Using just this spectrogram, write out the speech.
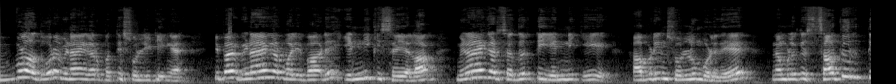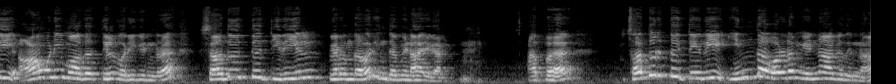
இவ்வளோ தூரம் விநாயகரை பற்றி சொல்லிட்டீங்க. இப்போ விநாயகர் வழிபாடு என்னைக்கு செய்யலாம்? விநாயகர் சதுர்த்தி என்னைக்கு? அப்படின்னு சொல்லும் பொழுதே நம்மளுக்கு சதுர்த்தி ஆவணி மாதத்தில் வருகின்ற சதுர்த்தி திதியில் பிறந்தவர் இந்த விநாயகர். அப்போ சதுர்த்தி தேதி இந்த வருடம் என்ன ஆகுதுன்னா?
